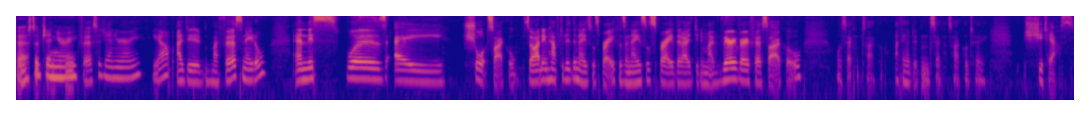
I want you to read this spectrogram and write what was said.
First of January. 1st of January, yeah, I did my first needle. And this was a short cycle. So I didn't have to do the nasal spray because the nasal spray that I did in my very, very first cycle or second cycle, I think I did in the second cycle too, shit house.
